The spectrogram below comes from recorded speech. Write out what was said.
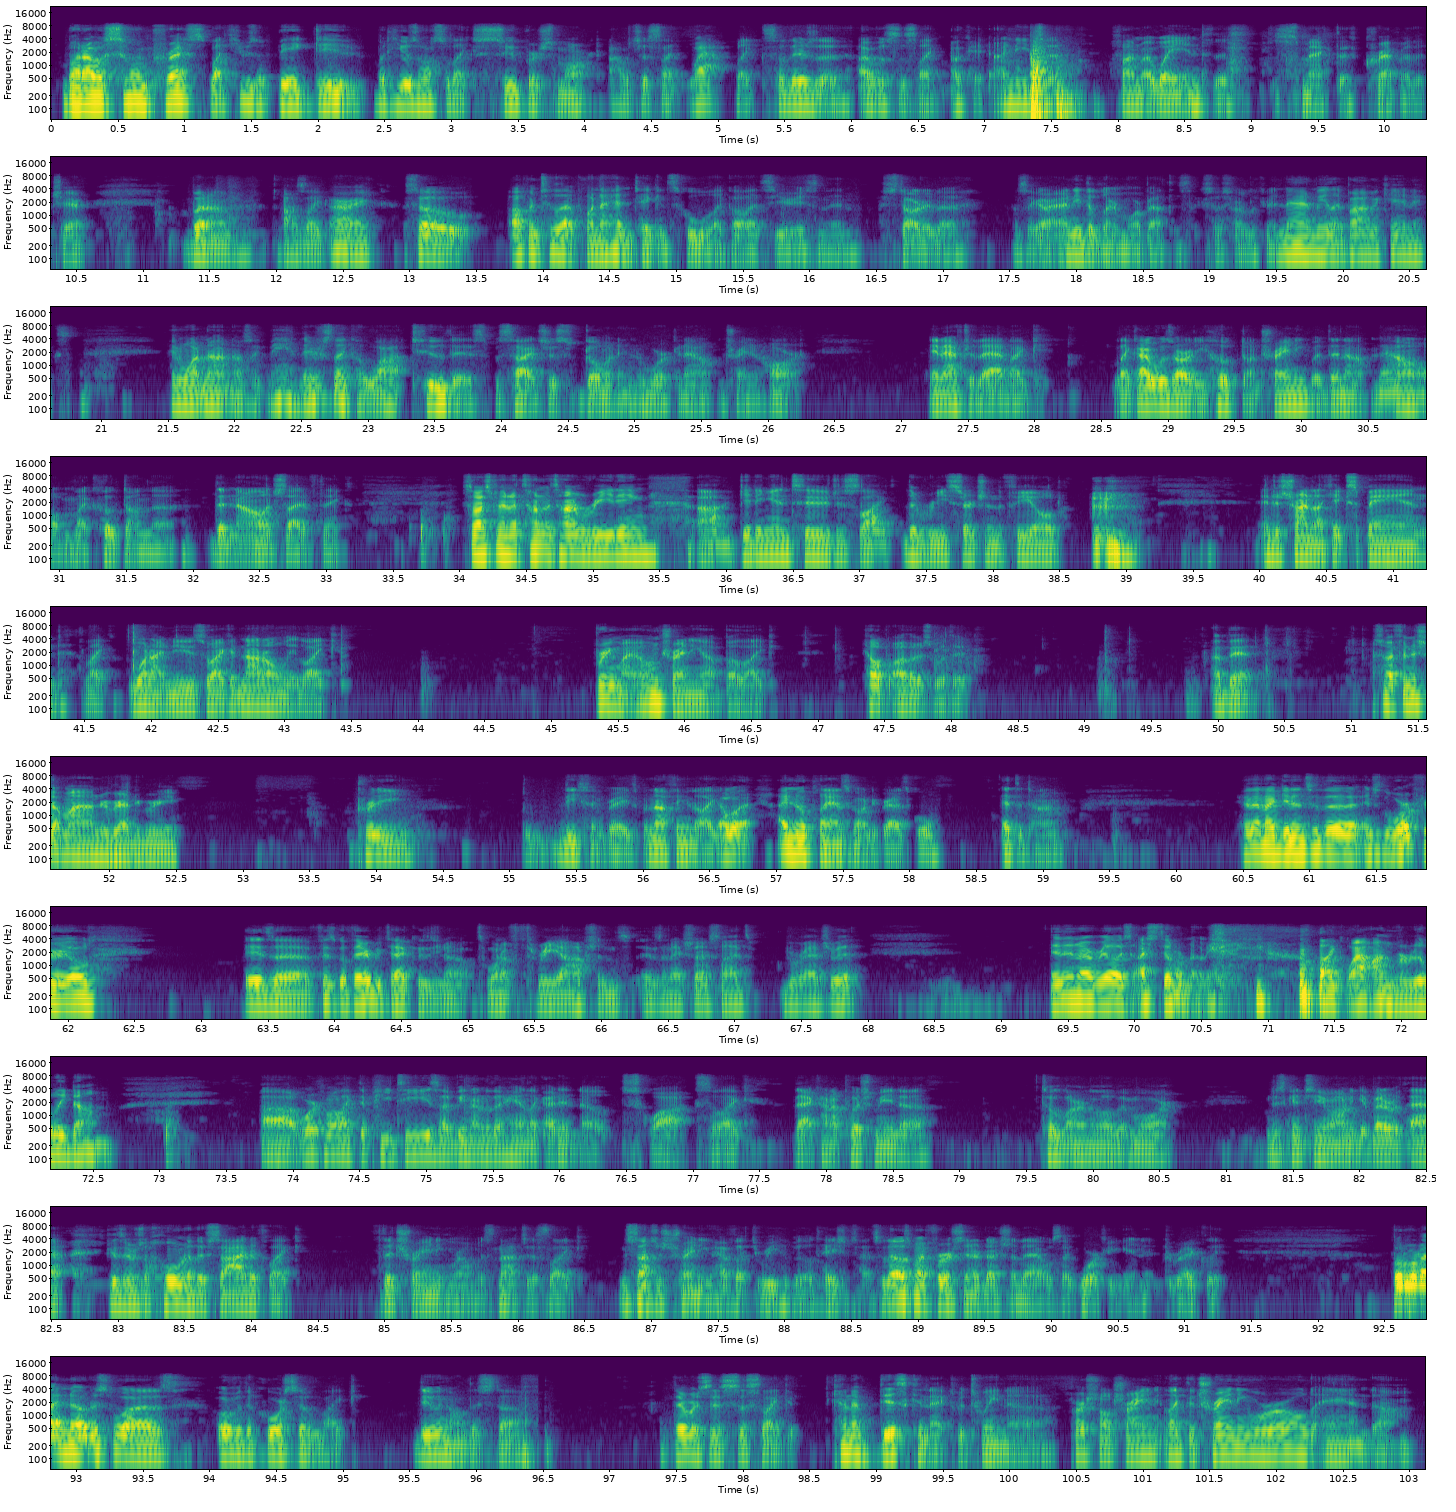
But I was so impressed. Like he was a big dude, but he was also like super smart. I was just like, wow. Like so, there's a. I was just like, okay, I need to find my way into this. Smack the crap out of the chair. But um, I was like, all right. So up until that point, I hadn't taken school like all that serious, and then I started a I was like, all right, I need to learn more about this. Like, so I started looking at anatomy, like biomechanics and whatnot. And I was like, man, there's like a lot to this besides just going in and working out and training hard. And after that, like, like I was already hooked on training, but then I'm now I'm like hooked on the the knowledge side of things. So I spent a ton of time reading, uh, getting into just like the research in the field, and just trying to like expand like what I knew, so I could not only like bring my own training up, but like help others with it a bit. So I finished up my undergrad degree, pretty decent grades, but nothing like I, I had no plans going to grad school at the time. And then I get into the into the work field is a physical therapy tech because you know it's one of three options as an exercise science graduate. And then I realized I still don't know anything. like, wow, I'm really dumb uh, working with like the PTs, I've been under their hand. Like I didn't know squat, so like that kind of pushed me to to learn a little bit more and just continue on to get better with that because there's a whole other side of like the training realm. It's not just like it's not just training. You have like the rehabilitation side. So that was my first introduction to that. Was like working in it directly. But what I noticed was over the course of like doing all this stuff, there was this just like kind of disconnect between uh personal training, like the training world and um,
